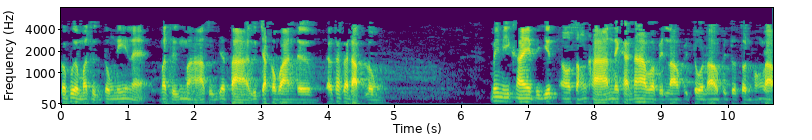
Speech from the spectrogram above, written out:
ก็เพื่อมาถึงตรงนี้แหละ มาถึงมหาสุญญตาหรือจักรวาลเดิม แล้วถ้าก็ดับลง ไม่มีใครไปยึดเอาสังขารในขันห้าว่าเป็นเราเป็นตัวเราเป็นตัวตนของเรา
